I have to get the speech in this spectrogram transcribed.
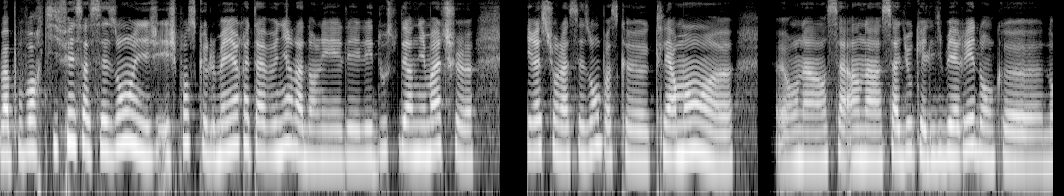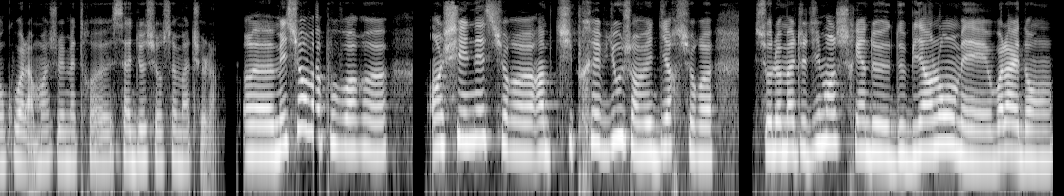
va pouvoir kiffer sa saison et, et je pense que le meilleur est à venir là dans les les, les 12 derniers matchs euh, qui restent sur la saison parce que clairement euh, on a un on a un Sadio qui est libéré donc euh, donc voilà moi je vais mettre euh, Sadio sur ce match là. Euh, messieurs on va pouvoir euh, enchaîner sur euh, un petit preview j'ai envie de dire sur euh, sur le match de dimanche rien de, de bien long mais voilà dans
